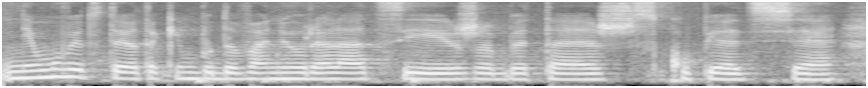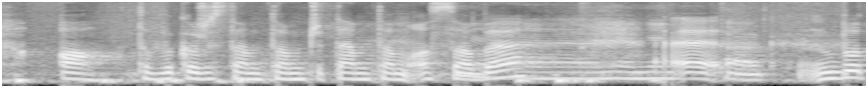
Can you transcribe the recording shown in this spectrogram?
Nie mówię tutaj o takim budowaniu relacji, żeby też skupiać się, o, to wykorzystam tą czy tamtą osobę. Nie, nie, nie, nie E, tak. Bo,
